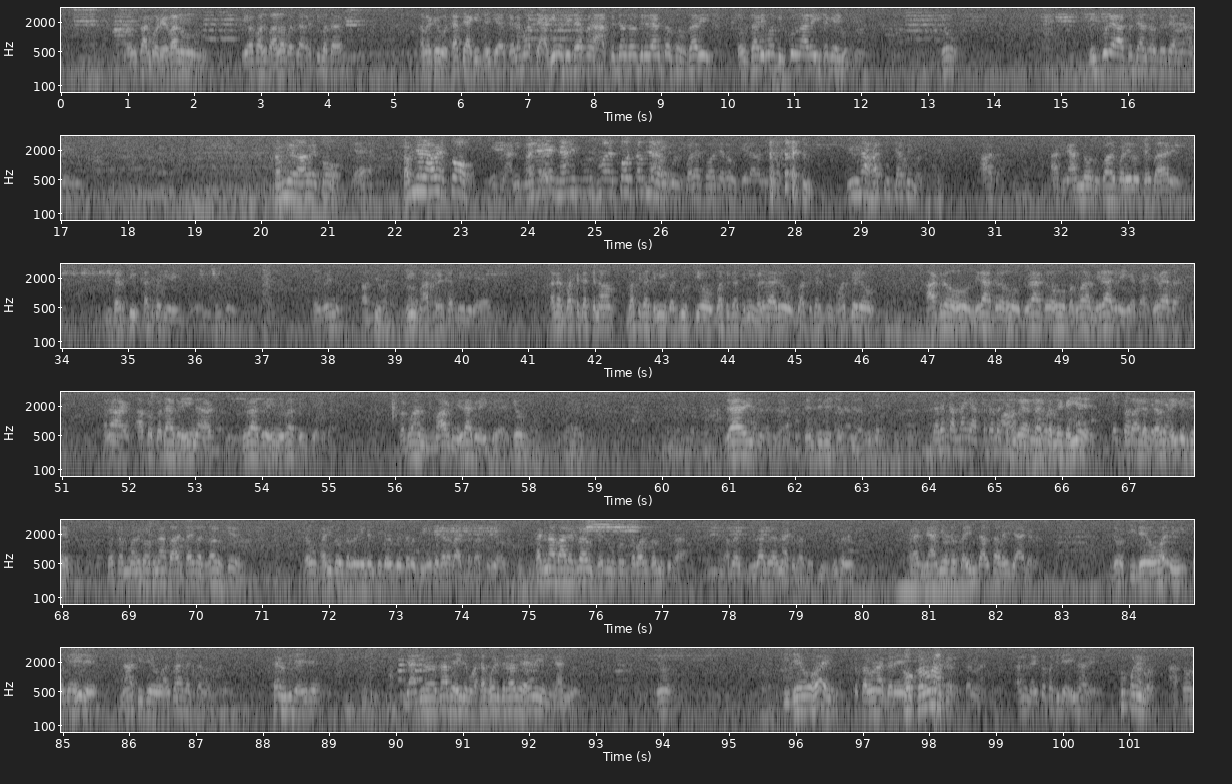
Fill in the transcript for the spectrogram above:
સંસારમાં રહેવાનું એવા પાછું બાલા બદલાવે. શું બતાવે? અમે કઈ ઓછા ત્યાગી થઈ ગયા છે? એટલે ત્યાગી નથી થયા પણ આર્થ ધ્યાન તો સંસારી સંસારીમાં બિલકુલ ના રહી શકે એવું છે. જો બિલકુલ આર્થ ધ્યાન રૌદ્ર ધ્યાન ના રહે. સમજણ આવે તો. સમજણ આવે તો. જ્ઞાની પુરુષ મળે તો જ સમજણ પુરુષ મળે તો જ એનો ઉકેલ આવે એવી ના સાચું ક્યાંથી મળે? આ જ્ઞાન નો દુકાળ પડેલો છે બહાર. ધરતી ખદબદી રહી છે. જીવ માત્ર ખદબદી રહ્યા છે. અને મતગથના મતગથની મજબૂતીઓ મતગથની વડવાડ્યો મતગથની મોતગડ્યો આગ્રહો નિરાગ્રહો દુરાગ્રહો ભગવાન નિરાગ્રહી હતા. કેવા હતા? અને આ- તો કદાગ્રહી ને દુરાગ્રહી એવા થઈ ગયા બધા ભગવાન માર્ગ નિરાગ્રહી કહેવાય કેવું કહીએ તમારે અંધારું થઈ ગયું છે તો તમે મને કહો ના બાર સાહેબ અજવાળું છે તો ફરી કહું તમને વિનંતી કરું કે તમે ધીમે તો ખરા બાર તપાસ કરી આવો કારણ ના બાર અજવાળું છે તો હું કહું તમારું ખરું છે અમે દુરાગ્રહ ના કરવા બેસીએ શું કહ્યું આ જ્ઞાનીઓ તો કઈ ચાલતા થઈ જાય આગળ જો સીધે એવો હોય ને તો બેસી રે ના સીધે એવો હોય તો આગળ ચાલો કઈ સુધી બેસી રે જ્ઞાનીઓ ના બેસી રે માથા ફોડ કરાવે હે નહીં જ્ઞાનીઓ. જો સીધે એવો હોય તો કરુણા કરે. કરુણા કરે. કરુણા કરે. અને નહીં તો પછી બેહી ના રહે. શું પડ્યું આ તો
